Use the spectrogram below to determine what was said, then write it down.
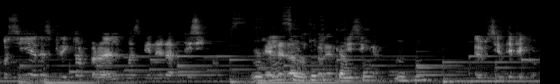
pues sí, era escritor, pero él más bien era físico. él era doctor en física. El científico.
